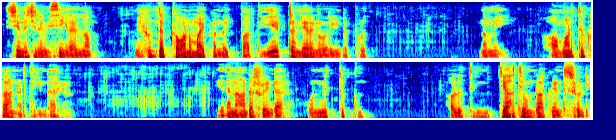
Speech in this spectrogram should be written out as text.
சின்ன சின்ன விஷயங்கள் எல்லாம் மிகுந்த கவனமாய் கண்ணை பார்த்து ஏற்ற நேரங்கள் வருகின்ற பொழுது நம்மை அவமானத்துக்குள்ளாக நடத்துகின்றார்கள். எதன் ஆர்டர் சொல்கின்றார்? உண்மைத்துக்கும் அழுத்துக்கும் வித்தியாசத்தை உண்டாக்கும் என்று சொல்லி.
